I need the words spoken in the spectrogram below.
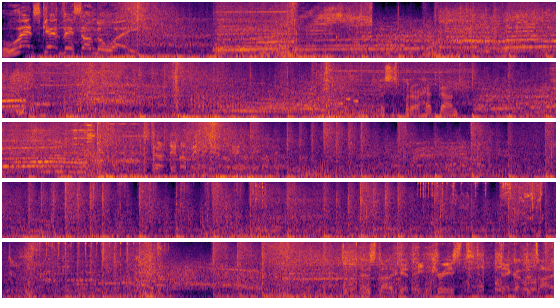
Let's get this underway. Let's just put our head down. It's turned in on me. Started to get increased deck on the tire.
